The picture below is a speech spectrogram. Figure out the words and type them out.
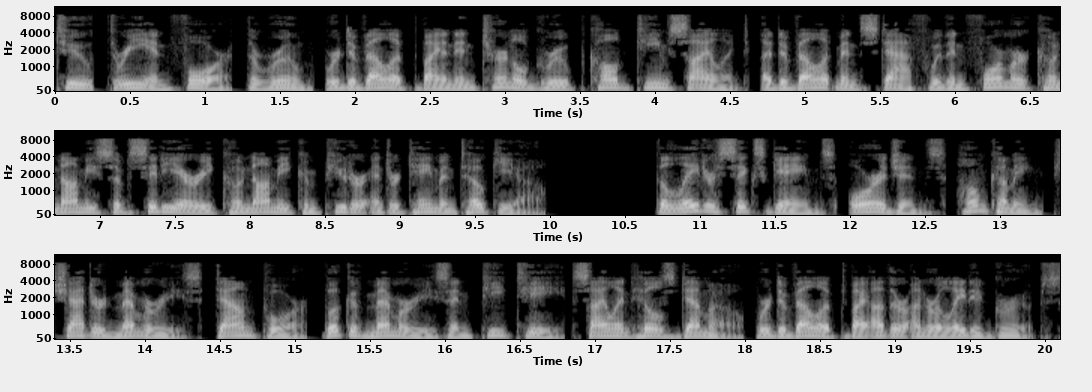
2, 3 and 4, The Room, were developed by an internal group called Team Silent, a development staff within former Konami subsidiary Konami Computer Entertainment Tokyo. The later six games, Origins, Homecoming, Shattered Memories, Downpour, Book of Memories and PT Silent Hills Demo, were developed by other unrelated groups.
